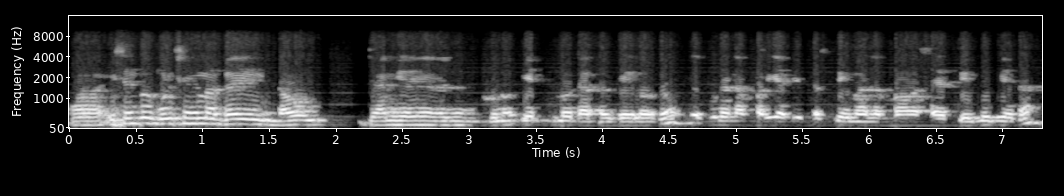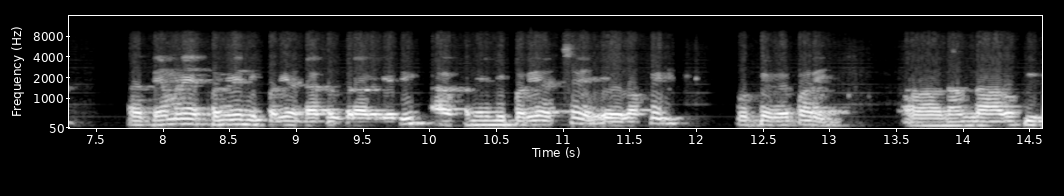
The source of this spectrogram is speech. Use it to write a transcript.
ઈસનપુર પોલીસ સ્ટેશનમાં ગઈ નવ જાન્યુઆરી એક ગુનો દાખલ થયેલો હતો. એ ગુનાના ફરિયાદી તસ્લીમ આલમ બાવા સાહેબ પીરબુજી હતા. તેમણે ખંડણીની ફરિયાદ દાખલ કરાવેલી હતી. આ ખંડણીની ફરિયાદ છે એ રફીક ઉર્ફે વેપારી નામના આરોપી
